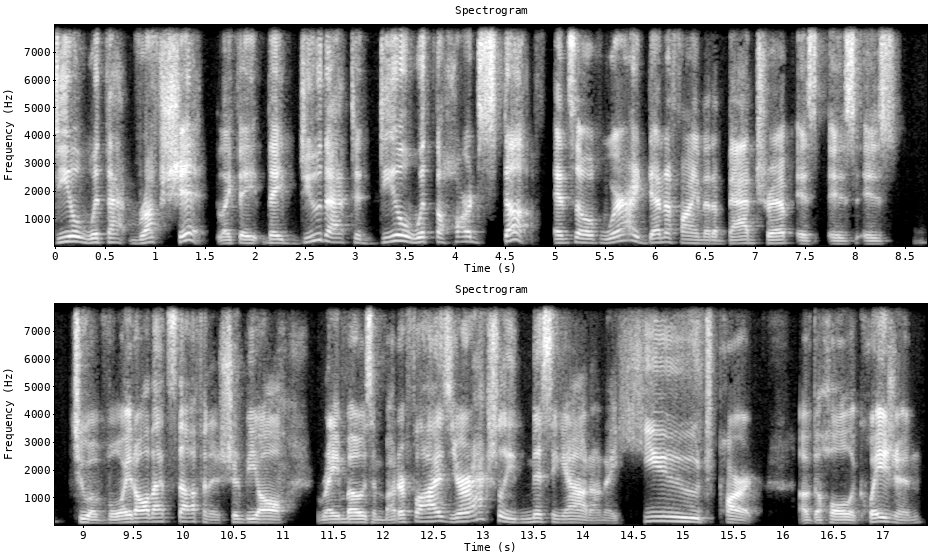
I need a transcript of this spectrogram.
deal with that rough shit. Like they they do that to deal with the hard stuff. And so if we're identifying that a bad trip is is is to avoid all that stuff and it should be all rainbows and butterflies you're actually missing out on a huge part of the whole equation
